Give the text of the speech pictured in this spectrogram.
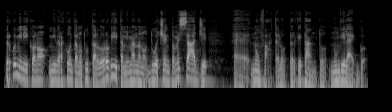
per cui mi dicono, mi raccontano tutta la loro vita, mi mandano 200 messaggi, eh, non fatelo perché tanto non vi leggo,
